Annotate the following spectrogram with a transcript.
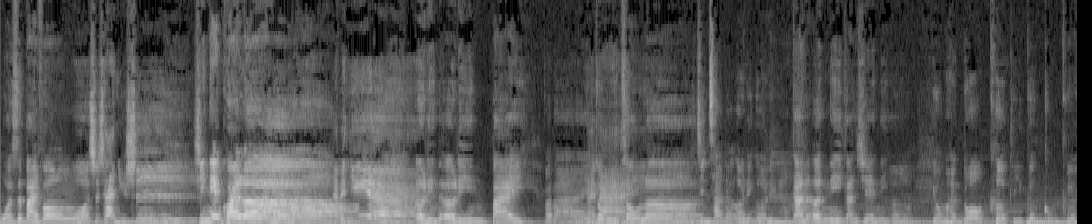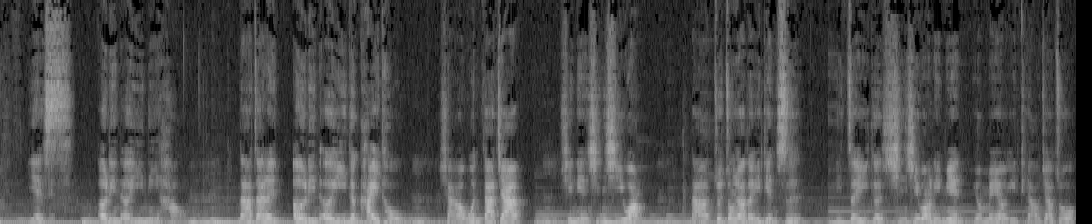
我是白峰，我是蔡女士，新年快乐，Happy New Year！二零二零拜，拜。拜，你终于走了，精彩的二零二零啊！感恩你，感谢你。嗯，给我们很多课题跟功课。，yes，二零二一你好。嗯。那在二零二一的开头，嗯。想要问大家，嗯。新年新希望。嗯，那最重要的一点是，你这一个新希望里面有没有一条叫做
